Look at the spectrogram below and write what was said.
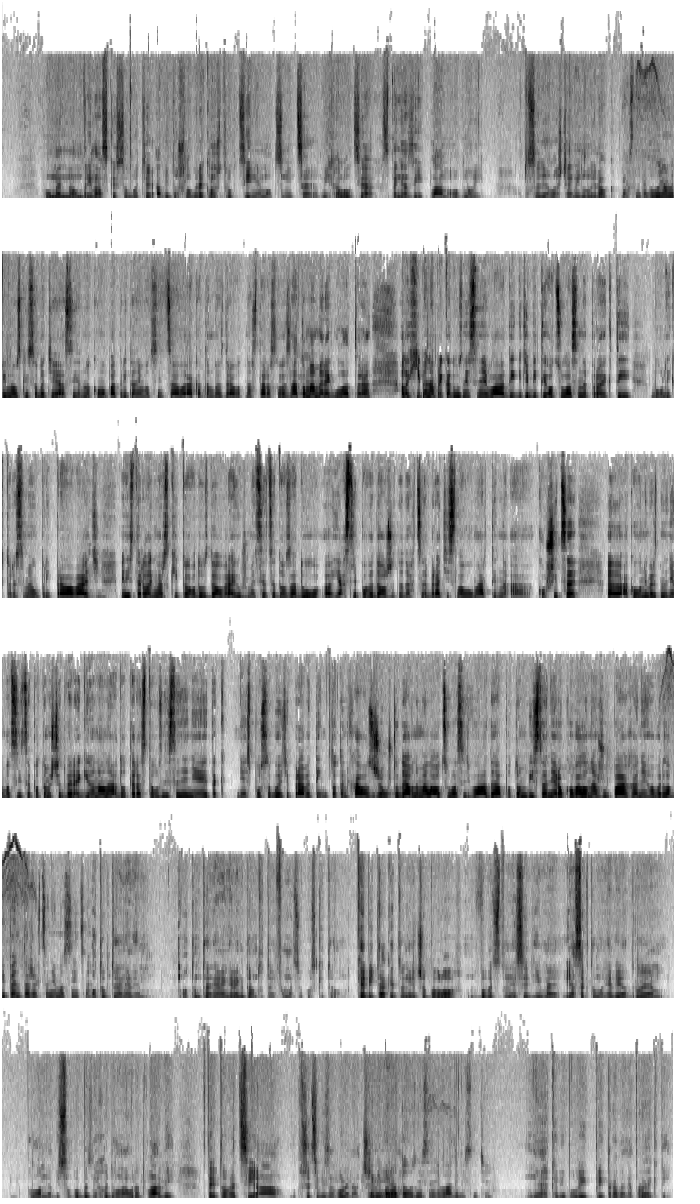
v Humennom, v Rimavskej sobote, aby došlo k rekonštrukcii nemocnice v Michalovciach z peňazí plánu obnovy to sa dialo ešte aj minulý rok. Jasne, tak ľuďom v Rímavskej sobote je asi jedno, komu patrí tá nemocnica, ale aká tam bude zdravotná starostlivosť, na to máme regulátora. Ale chýba napríklad uznesenie vlády, kde by tie odsúhlasené projekty boli, ktoré sa majú pripravovať. Uh-huh. Minister Legmarský to odovzdal vraj už mesiace dozadu. E, jasne povedal, že teda chce Bratislavu, Martin a Košice e, ako univerzitné nemocnice, potom ešte dve regionálne a doteraz to uznesenie nie je, tak nespôsobujete práve týmto ten chaos, že no. už to dávno mala odsúhlasiť vláda a potom by sa nerokovalo na župách a nehovorila by Penta, že chce nemocnice? O tom to ja neviem. O tomto ja neviem, neviem, kto vám túto informáciu poskytol. Keby takéto niečo bolo, vôbec tu nesedíme, ja sa k tomu nevyjadrujem, podľa mňa by som vôbec nechodil na úrad vlády v tejto veci a všetci by sme boli nadšení. Keby bolo to uznesenie vlády, myslíte? Nie, keby boli pripravené projekty.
